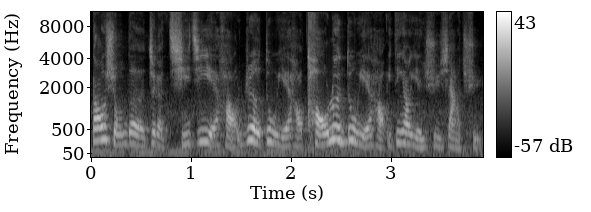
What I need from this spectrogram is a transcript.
高雄的这个奇迹也好，热度也好，讨论度也好，一定要延续下去。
